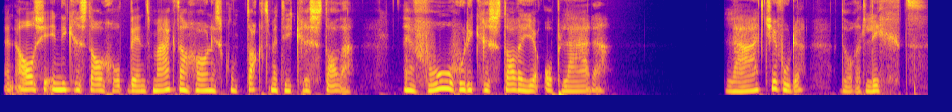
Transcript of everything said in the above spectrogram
En als je in die kristalgrot bent, maak dan gewoon eens contact met die kristallen. En voel hoe die kristallen je opladen. Laat je voeden door het licht.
